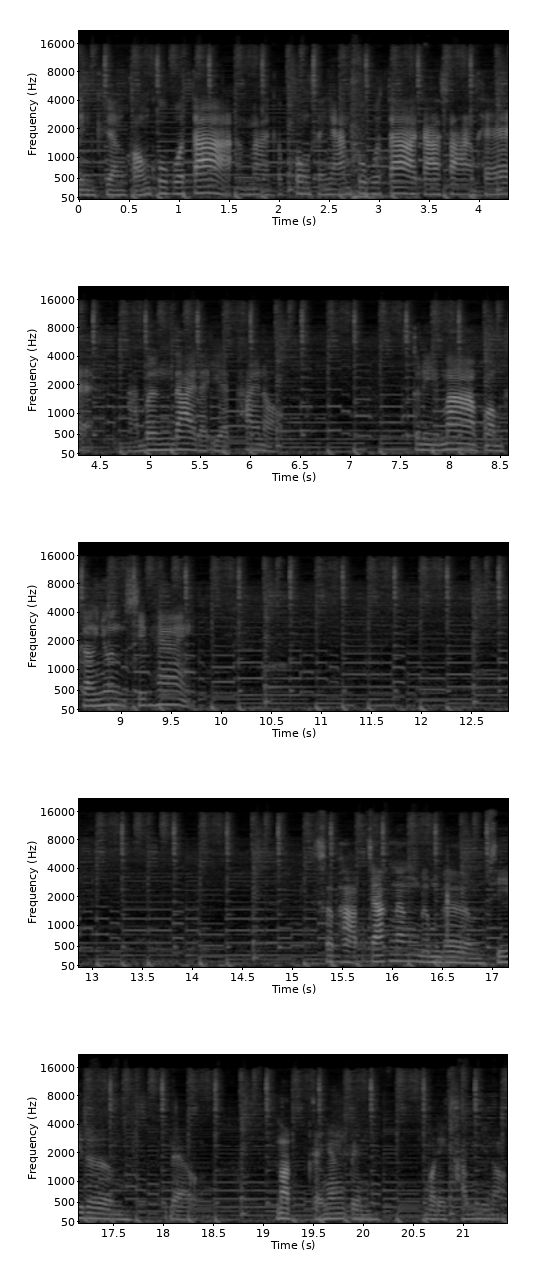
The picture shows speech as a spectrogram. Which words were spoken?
เป็นเครื่องของคูโบต้ามากับโครงสวยงามคูโบต้ากาสางแท้หาเบิ้งได้ละเอียดภายนอก ตัวนี้มาพร้อมเครื่องยนต์ซิปแห้งสภาพจักรนั่งเดิมๆซีเดิมแล้วน็อตก็ยังเป็นบริคัมอยู่เนาะ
